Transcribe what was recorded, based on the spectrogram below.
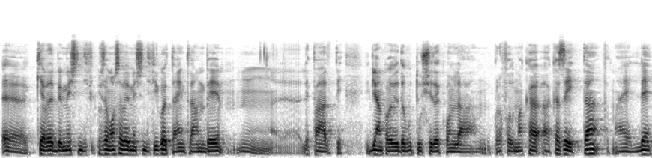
che avrebbe messo in questa mossa avrebbe messo in difficoltà entrambe mh, mm, le parti. Il bianco avrebbe dovuto uscire con la, con la forma a casetta, forma L,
